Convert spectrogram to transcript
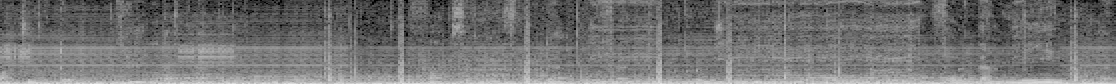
watching the door. Three doesn't happen. Foxy is still there. Freddy doesn't. For the meanwhile.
